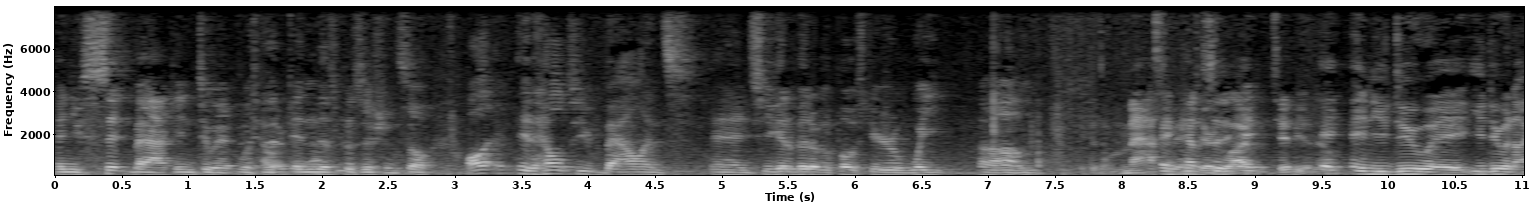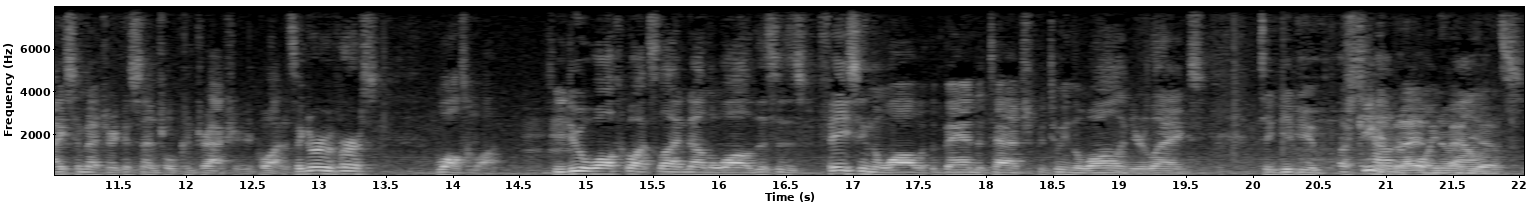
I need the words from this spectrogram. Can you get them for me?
and you sit back into it with the, in this position. So all, it helps you balance, and so you get a bit of a posterior weight. Um, It's a massive and kind of anterior and, of tibia now. and, and you do a you do an isometric essential contraction of your quad. It's like a reverse wall squat. So you do a wall squat sliding down the wall. This is facing the wall with the band attached between the wall and your legs to give you a seen it, but I have counterpoint no idea. balance.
